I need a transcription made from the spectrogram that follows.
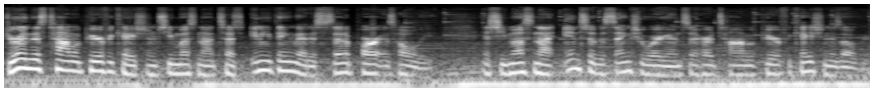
During this time of purification, she must not touch anything that is set apart as holy and she must not enter the sanctuary until her time of purification is over.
